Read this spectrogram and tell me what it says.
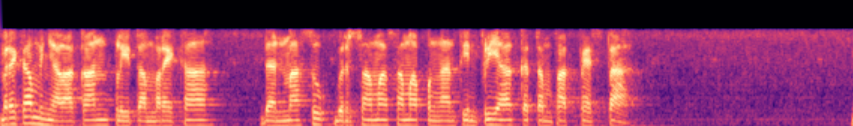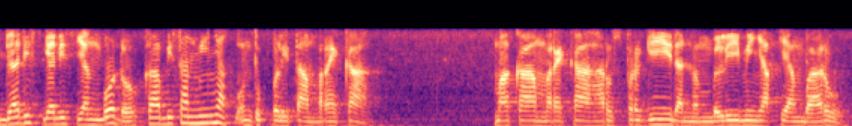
Mereka menyalakan pelita mereka dan masuk bersama-sama pengantin pria ke tempat pesta. Gadis-gadis yang bodoh kehabisan minyak untuk pelita mereka. Maka mereka harus pergi dan membeli minyak yang baru.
